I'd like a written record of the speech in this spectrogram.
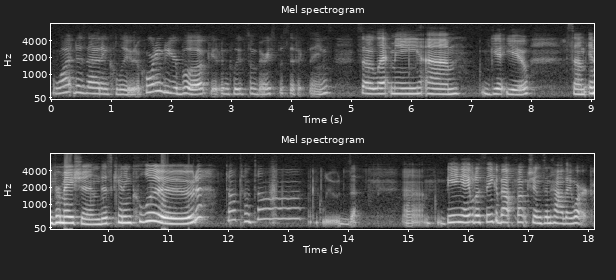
what does that include? According to your book, it includes some very specific things. So let me um, get you some information. This can include, da, da, da, includes um, being able to think about functions and how they work.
